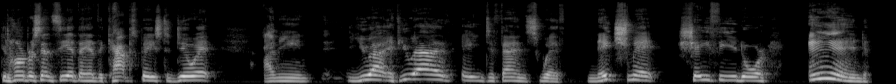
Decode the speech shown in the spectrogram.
Could 100% see it. They have the cap space to do it. I mean, you have, if you have a defense with Nate Schmidt, Shea Theodore, and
